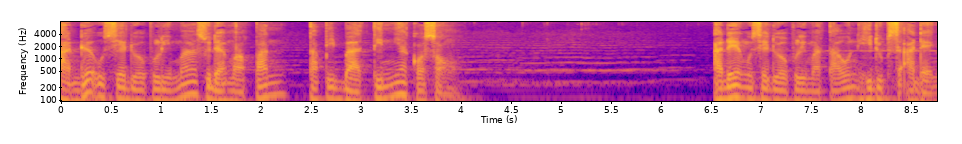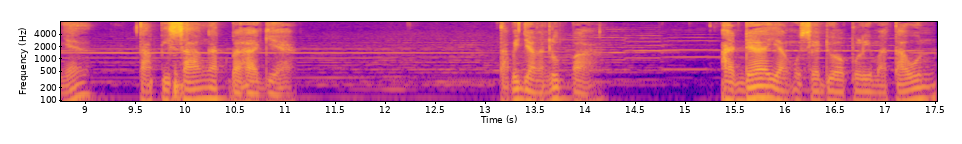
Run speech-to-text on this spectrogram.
Ada usia 25 sudah mapan tapi batinnya kosong. Ada yang usia 25 tahun hidup seadanya tapi sangat bahagia. Tapi jangan lupa, ada yang usia 25 tahun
